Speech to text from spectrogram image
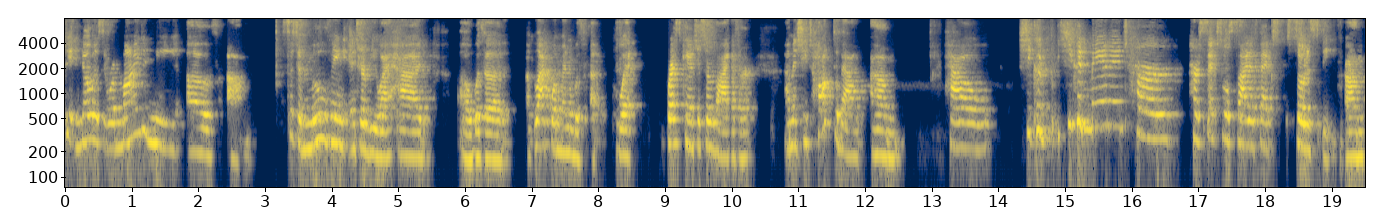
get noticed it reminded me of um, such a moving interview I had uh, with a, a, black woman with a with breast cancer survivor. I mean, she talked about um, how she could she could manage her her sexual side effects, so to speak. Um,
